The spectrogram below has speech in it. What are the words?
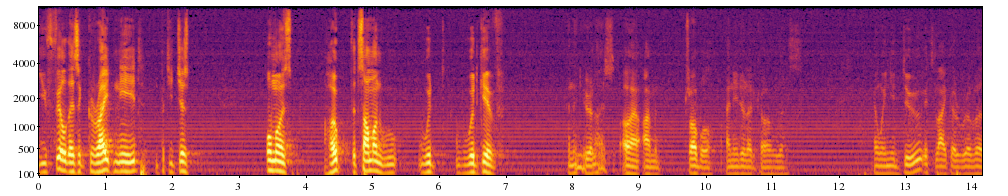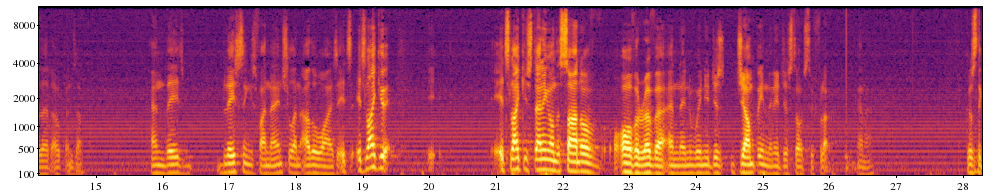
you feel there's a great need, but you just almost hope that someone w- would, would give. And then you realize, oh, I'm in trouble. I need to let go of this. And when you do, it's like a river that opens up. And there's blessings, financial and otherwise. It's, it's like you it's like you're standing on the side of, of a river, and then when you just jump in, then it just starts to flow. You know, because the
